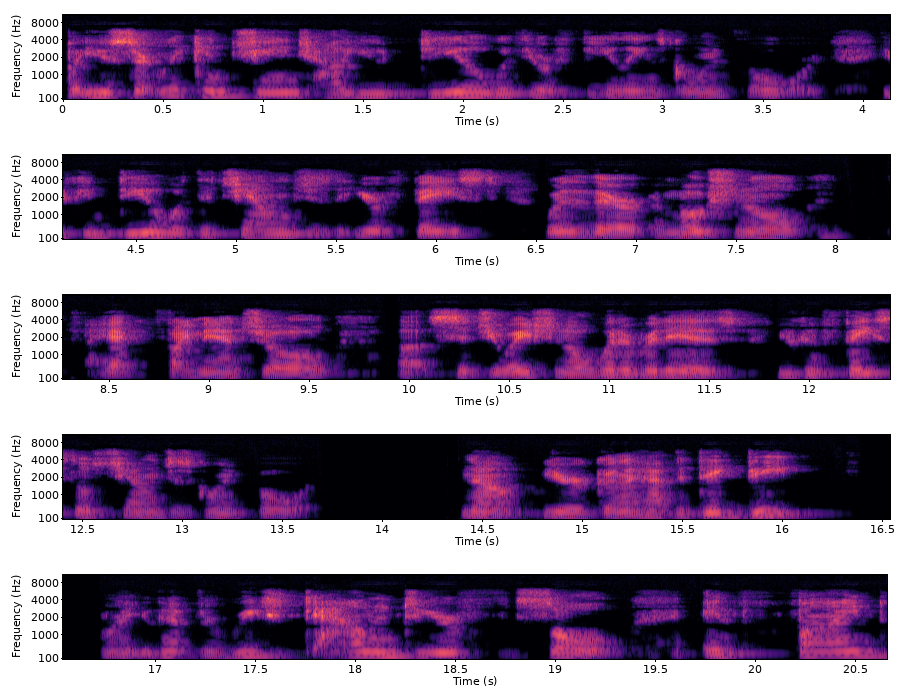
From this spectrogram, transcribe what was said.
but you certainly can change how you deal with your feelings going forward. You can deal with the challenges that you're faced, whether they're emotional, heck, financial, uh, situational, whatever it is. You can face those challenges going forward. Now, you're going to have to dig deep, right? You're going to have to reach down into your soul and find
